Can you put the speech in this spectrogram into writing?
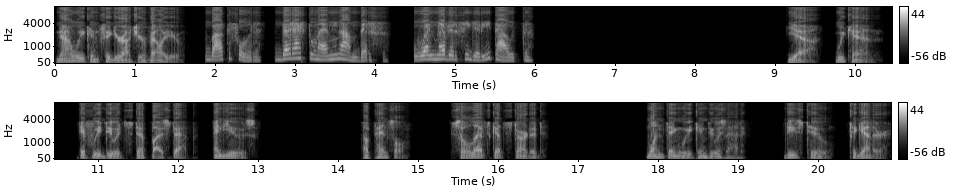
Now we can figure out your value. But for, there are too many numbers. We'll never figure it out. Yeah, we can. If we do it step by step, and use a pencil. So let's get started. One thing we can do is add these two together.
